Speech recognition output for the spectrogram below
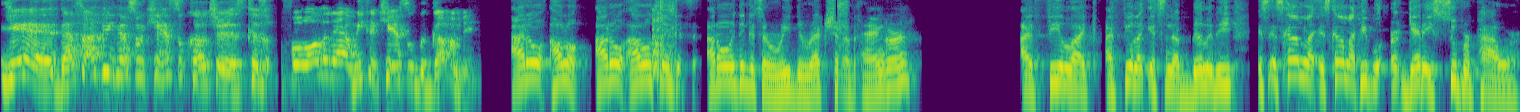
Yeah, that's I think that's what cancel culture is. Because for all of that, we could cancel the government. I don't hold on. I don't. I don't think it's. I don't think it's a redirection of anger. I feel like I feel like it's an ability. It's it's kind of like it's kind of like people uh, get a superpower,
